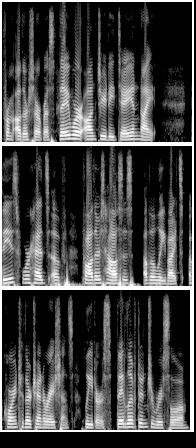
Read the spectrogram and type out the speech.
from other service. They were on duty day and night. These were heads of fathers' houses of the Levites, according to their generations, leaders. They lived in Jerusalem.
